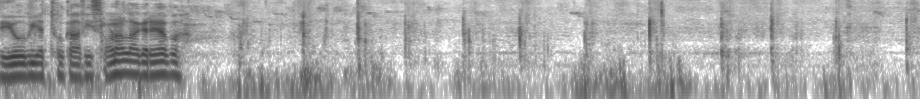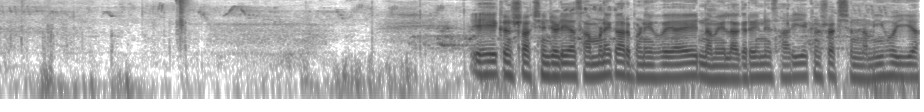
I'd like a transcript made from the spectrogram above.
ਵਿਊ ਵੀ ਇੱਥੋਂ ਕਾਫੀ ਸੋਹਣਾ ਲੱਗ ਰਿਹਾ ਵਾ। ਕੰਸਟਰਕਸ਼ਨ ਜਿਹੜੇ ਆ ਸਾਹਮਣੇ ਘਰ ਬਣੇ ਹੋਏ ਆ, ਇਹ ਨਵੇਂ ਲੱਗ ਰਹੇ ਨੇ ਸਾਰੀ, ਇਹ ਕੰਸਟਰਕਸ਼ਨ ਨਵੀਂ ਹੋਈ ਆ।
